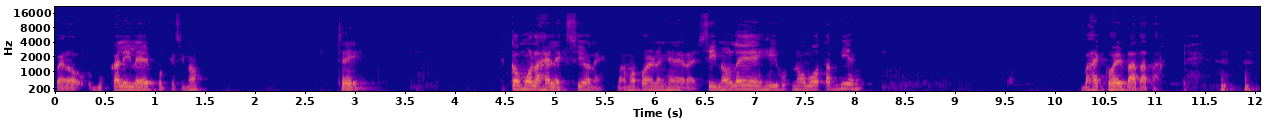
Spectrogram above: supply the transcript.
pero buscar y leer, porque si no. Sí. Es como las elecciones, vamos a ponerlo en general. Si no lees y no votas bien, vas a escoger batata.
